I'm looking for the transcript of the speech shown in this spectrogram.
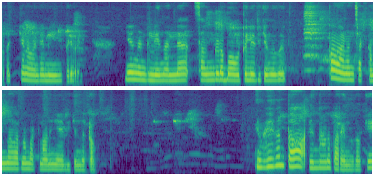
അതൊക്കെയാണ് അവന്റെ മെയിൻ പരിപാടി. ഞാൻ കണ്ടില്ലേ നല്ല സങ്കടഭാവത്തിലിരിക്കുന്നത്. ഇപ്പം വേണം ചക്കെന്ന് പറഞ്ഞ മട്ടിലാണ് ഞാൻ ഇരിക്കുന്നത് കേട്ടോ വേഗം താ എന്നാണ് പറയുന്നത് ഓക്കെ?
